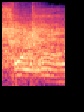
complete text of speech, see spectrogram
friend.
